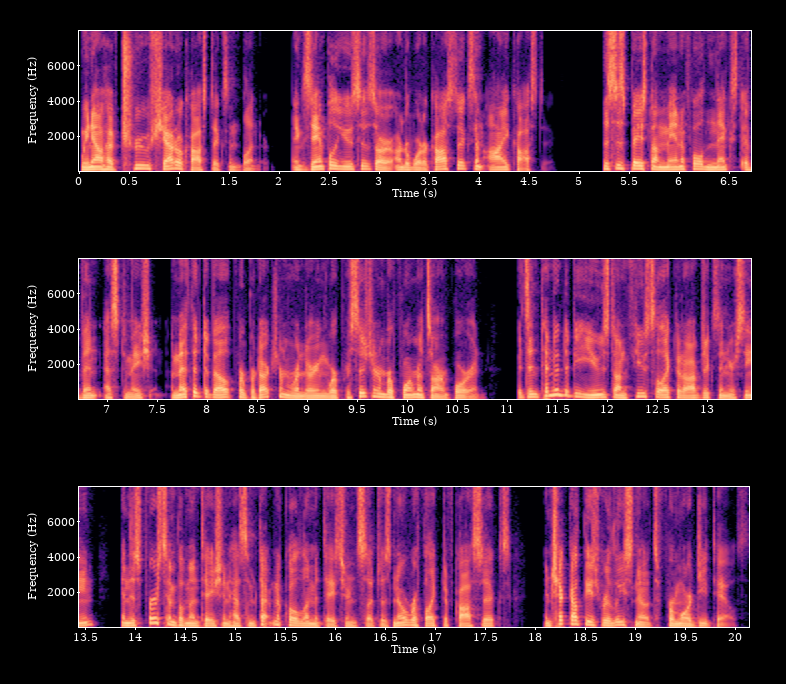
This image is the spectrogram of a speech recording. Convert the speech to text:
We now have true shadow caustics in Blender. Example uses are underwater caustics and eye caustics. This is based on manifold next event estimation, a method developed for production rendering where precision and performance are important. It's intended to be used on few selected objects in your scene, and this first implementation has some technical limitations such as no reflective caustics, and check out these release notes for more details.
